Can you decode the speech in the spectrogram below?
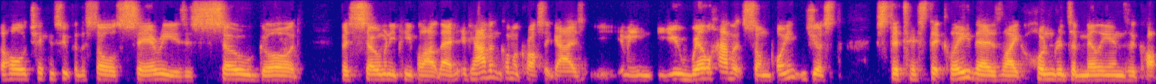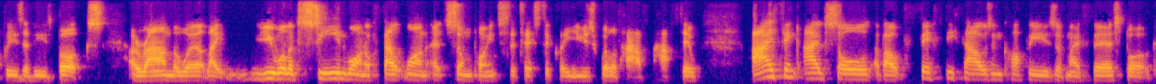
the whole chicken soup for the soul series is so good for so many people out there if you haven't come across it guys i mean you will have at some point just statistically, there's like hundreds of millions of copies of these books around the world. Like you will have seen one or felt one at some point statistically. You just will have have, have to. I think I've sold about 50,000 copies of my first book.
